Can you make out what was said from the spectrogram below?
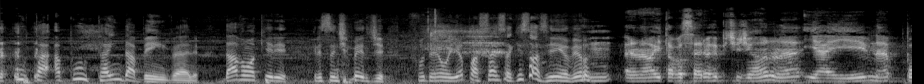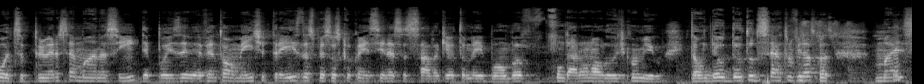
Puta, ah, puta, ainda bem, velho. Davam aquele, aquele sentimento de, fudeu, eu ia passar isso aqui sozinho, viu? Hum, oitava série eu repeti de ano, né? E aí, né, putz, primeira semana assim, depois, eventualmente, três das pessoas que eu conheci nessa sala que eu tomei bomba fundaram um download comigo. Então deu, deu tudo certo no fim das contas. Mas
